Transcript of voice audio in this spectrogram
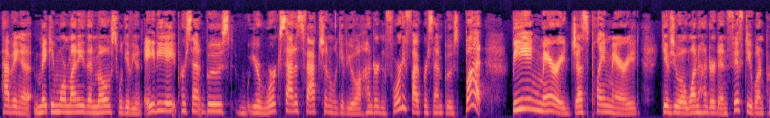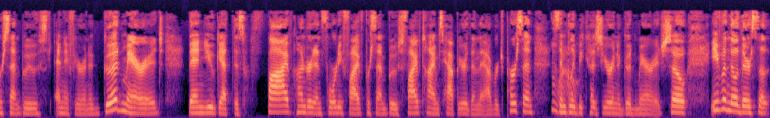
Having a, making more money than most will give you an 88% boost. Your work satisfaction will give you a 145% boost. But being married, just plain married, gives you a 151% boost. And if you're in a good marriage, then you get this 545% boost, five times happier than the average person, simply because you're in a good marriage. So even though there's a,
